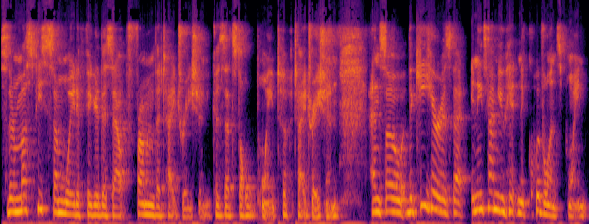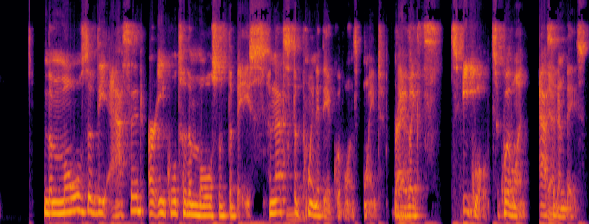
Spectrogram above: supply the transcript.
So there must be some way to figure this out from the titration, because that's the whole point of a titration. And so the key here is that anytime you hit an equivalence point, the moles of the acid are equal to the moles of the base. And that's the point of the equivalence point, right? Yeah. Like it's, it's, equal, it's equivalent, acid yeah. and base.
